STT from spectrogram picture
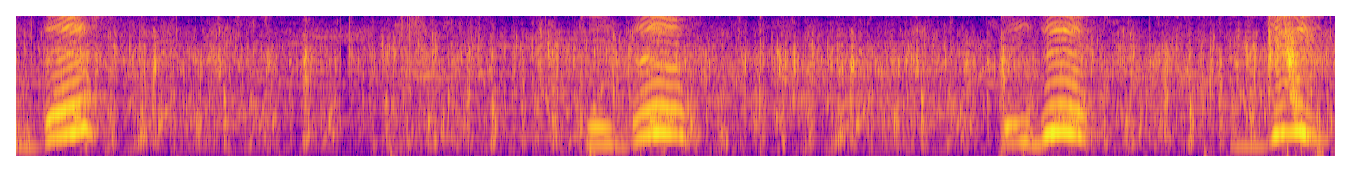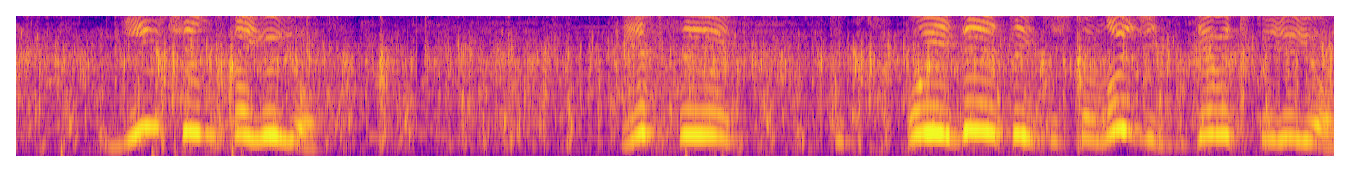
Туди. Туди. Туди. Див... Дівчинка йо-йо. Если по идее ты становишься девочка йо-йо.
